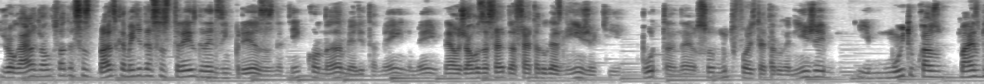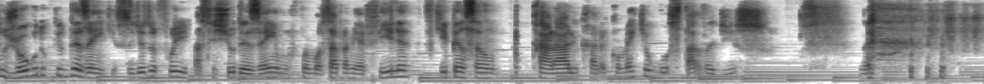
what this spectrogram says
jogaram jogos só dessas, basicamente dessas três grandes empresas, né? Tem Konami ali também no meio, né? Os jogos das Tartarugas Ninja, que, puta, né? Eu sou muito fã de Tartaruga Ninja e, e muito por causa mais do jogo do que do desenho. Que esses dias eu fui assistir o desenho, fui mostrar pra minha filha, fiquei pensando, caralho, cara, como é que eu gostava disso? Né?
